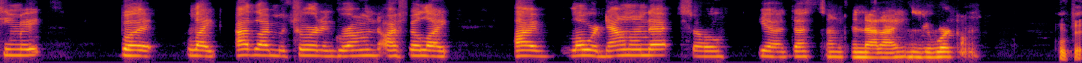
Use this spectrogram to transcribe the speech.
teammates, but like as I've matured and grown, I feel like I've lowered down on that. So yeah, that's something that I need to work on. Okay.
